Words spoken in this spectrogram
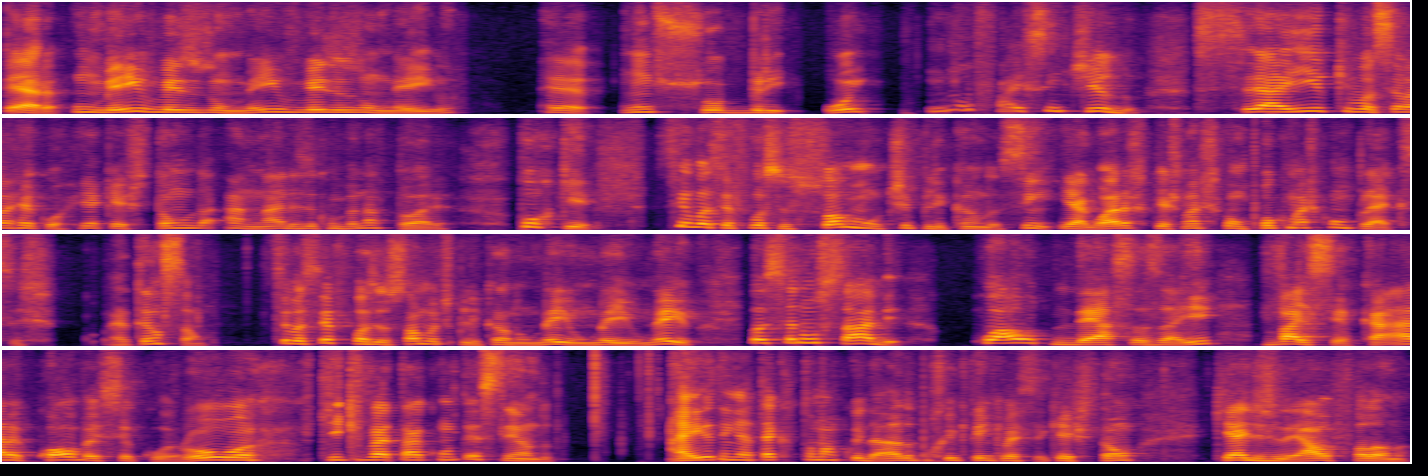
Pera, um meio vezes um meio vezes um meio. É um sobre oito. Não faz sentido. Se é aí que você vai recorrer à questão da análise combinatória. Por quê? Se você fosse só multiplicando assim, e agora as questões ficam um pouco mais complexas. Atenção. Se você fosse só multiplicando um meio, um meio, um meio, você não sabe qual dessas aí vai ser cara, qual vai ser coroa, o que, que vai estar tá acontecendo. Aí eu tenho até que tomar cuidado, porque tem que vai ser questão que é desleal, falando,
